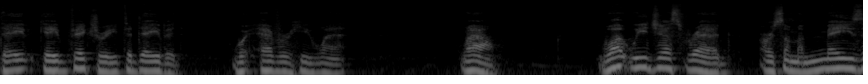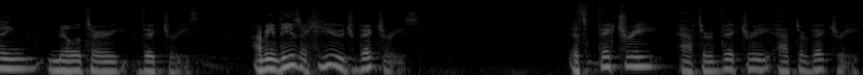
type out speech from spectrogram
gave victory to David wherever he went. Wow. What we just read are some amazing military victories. I mean, these are huge victories. It's victory after victory after victory.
